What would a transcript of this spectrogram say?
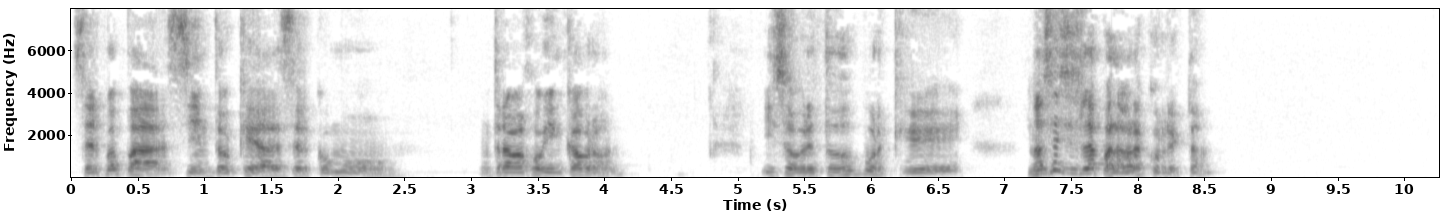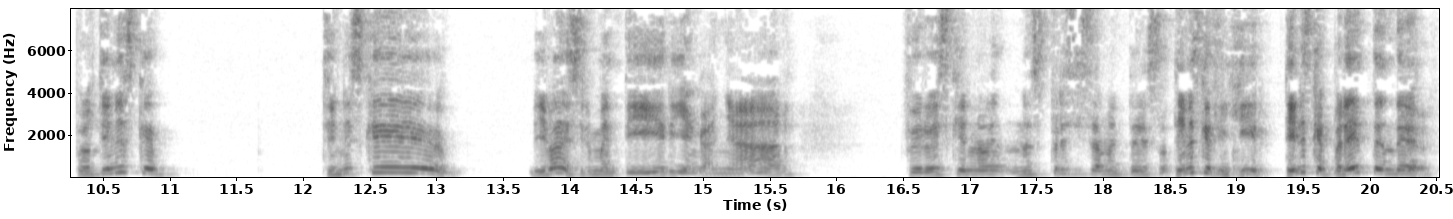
ser papá siento que ha de ser como un trabajo bien cabrón. Y sobre todo porque, no sé si es la palabra correcta, pero tienes que, tienes que, iba a decir mentir y engañar, pero es que no, no es precisamente eso. Tienes que fingir, tienes que pretender,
